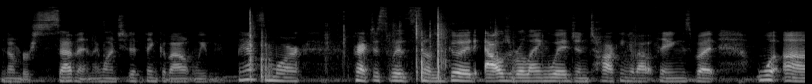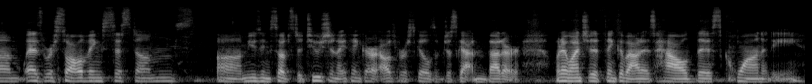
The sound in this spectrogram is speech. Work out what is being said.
number 7, I want you to think about, and we've had some more practice with some good algebra language and talking about things. But um, as we're solving systems um, using substitution, I think our algebra skills have just gotten better. What I want you to think about is how this quantity,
